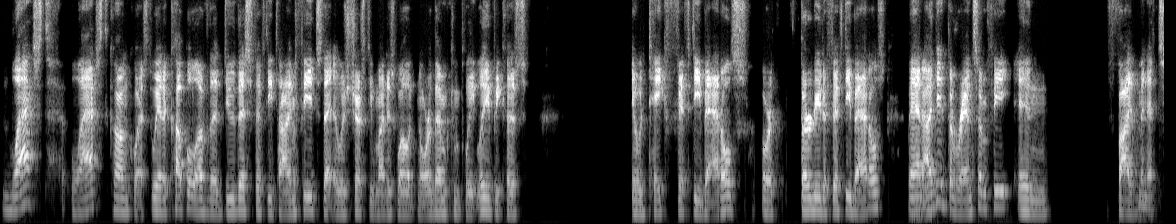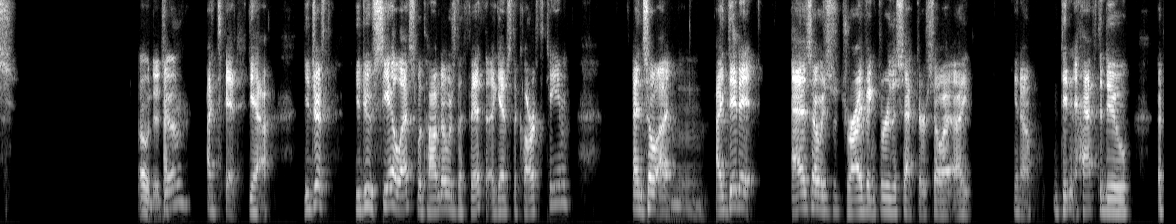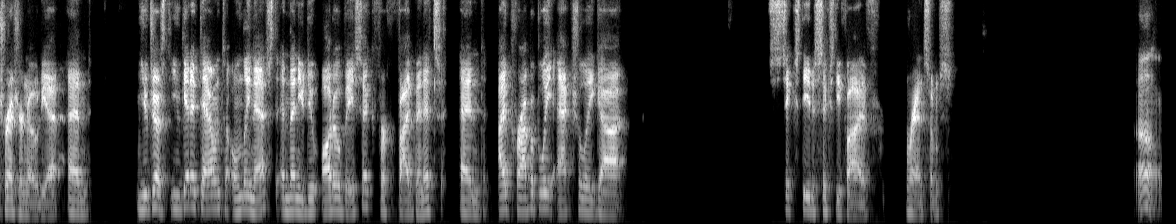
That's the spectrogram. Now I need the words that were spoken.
last last conquest we had a couple of the do this 50 time feats that it was just you might as well ignore them completely because it would take 50 battles or 30 to 50 battles man Mhm. i did the ransom feat in five minutes Oh, did you? i did yeah you just you do cls with hondo as the fifth against the karth team and so i Hmm. I did it as I was driving through the sector, so I, I, you know, didn't have to do a treasure node yet, and you just you get it down to only nest, and then you do auto basic for five minutes, and I probably actually got sixty to sixty-five ransoms. Oh,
